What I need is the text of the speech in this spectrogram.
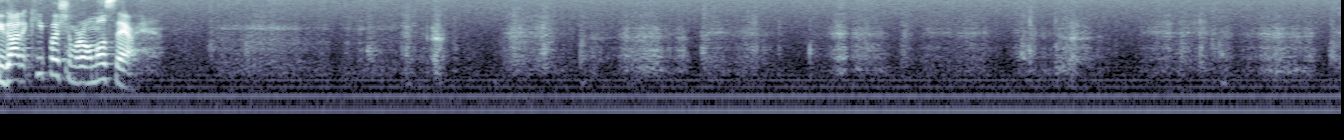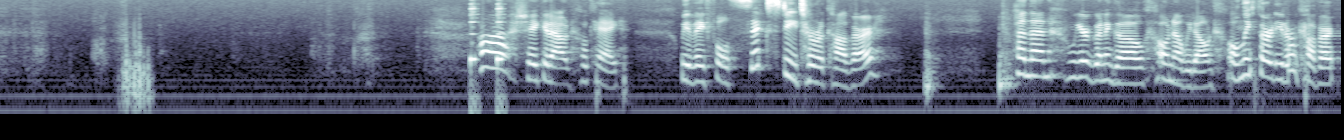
You got it. Keep pushing. We're almost there. Ah, shake it out. Okay. We have a full 60 to recover. And then we are going to go, oh no, we don't. Only 30 to recover.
